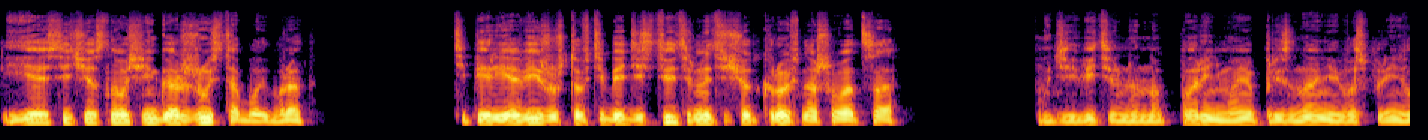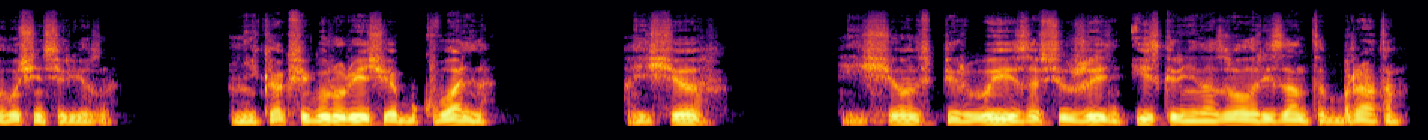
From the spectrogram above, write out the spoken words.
Я, если честно, очень горжусь тобой, брат. Теперь я вижу, что в тебе действительно течет кровь нашего отца. Удивительно, но парень мое признание воспринял очень серьезно. Не как фигуру речи, а буквально. А еще... Еще он впервые за всю жизнь искренне назвал Рязанта братом.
